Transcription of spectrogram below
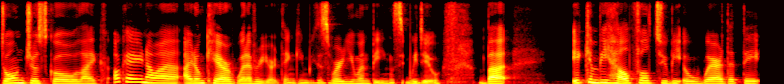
don't just go like, okay, now I, I don't care whatever you're thinking because we're human beings, we do. But it can be helpful to be aware that they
